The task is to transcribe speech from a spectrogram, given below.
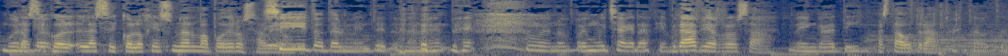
Bueno, pues- la, psicología es un arma poderosa. Sí, totalmente, totalmente. bueno, pues muchas gracias. Gracias, Rosa. Venga, a ti. Hasta otra. Hasta otra.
